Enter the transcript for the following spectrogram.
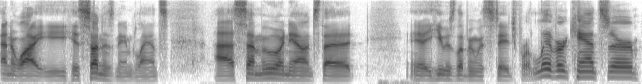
Anoa'i, his son is named Lance. Uh, Samu announced that uh, he was living with stage four liver cancer.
